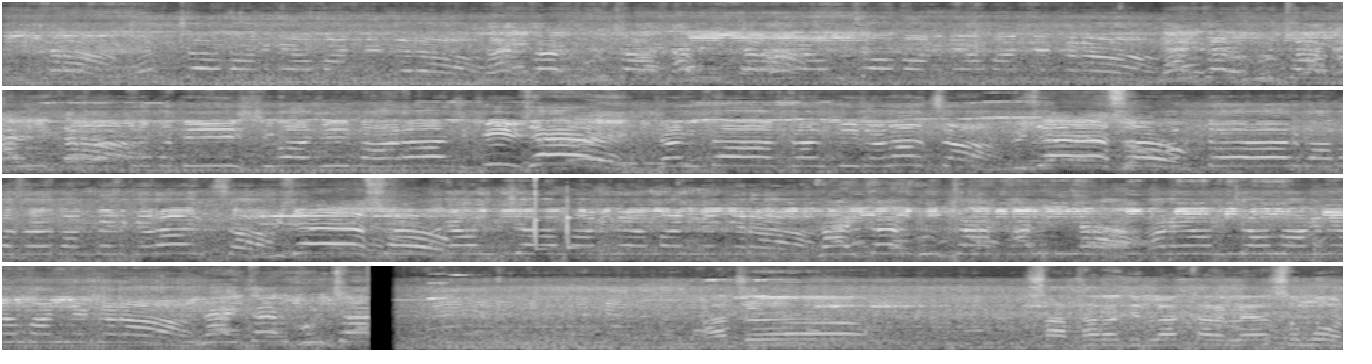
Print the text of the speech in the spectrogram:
खाली करा आमच्या मागण्या मान्य करा नाहीतर खुर्च्या खाली करा आमच्या मागण्या मान्य करा नाहीतर खुर्च्या खाली करा छत्रपती शिवाजी महाराज की जय! जनता क्रांती दलाचा. विजय असो! डॉक्टर बाबासाहेब आंबेडकरांचा. विजय असो! आमच्या मागण्या मान्य करा. नाहीतर खुर्च्या खाली करा. अरे आमच्या मागण्या मान्य करा. नाहीतर खुर्च्या आज सातारा जिल्हा कार्यालयासमोर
